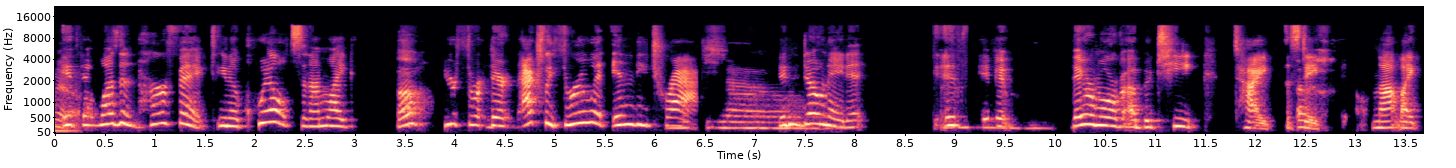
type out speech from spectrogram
It, it wasn't perfect, you know, quilts, and I'm like, oh, you're thr they're actually threw it in the trash. no. Didn't donate it. If if it they were more of a boutique type estate sale, not like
